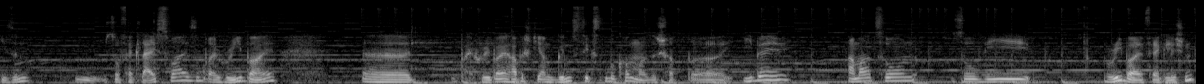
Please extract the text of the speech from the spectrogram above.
die sind so vergleichsweise bei Rebuy. Äh, bei Rebuy habe ich die am günstigsten bekommen. Also ich habe äh, eBay, Amazon sowie Rebuy verglichen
